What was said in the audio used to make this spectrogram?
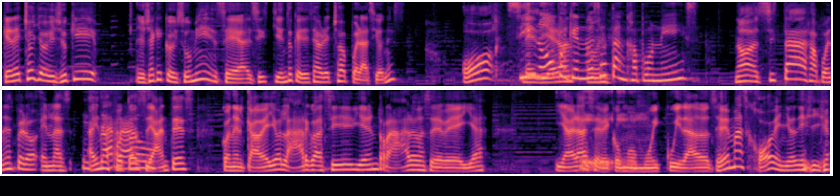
Que de hecho Yoshiki, Yoshiki Koizumi, se, siento que se habrá hecho operaciones. O sí, no, porque no está tan japonés. No, sí está japonés, pero en las hay unas fotos de antes con el cabello largo, así bien raro se veía. Y ahora se ve como muy cuidado. Se ve más joven, yo diría.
